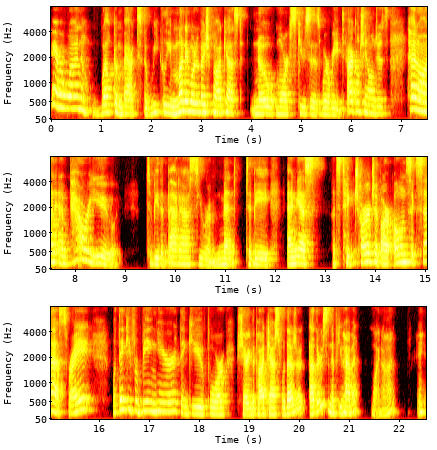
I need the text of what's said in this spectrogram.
Hey everyone, welcome back to the weekly Monday Motivation Podcast. No more excuses, where we tackle challenges head on and empower you to be the badass you are meant to be. And yes, let's take charge of our own success, right? Well, thank you for being here. Thank you for sharing the podcast with others. And if you haven't, why not? I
